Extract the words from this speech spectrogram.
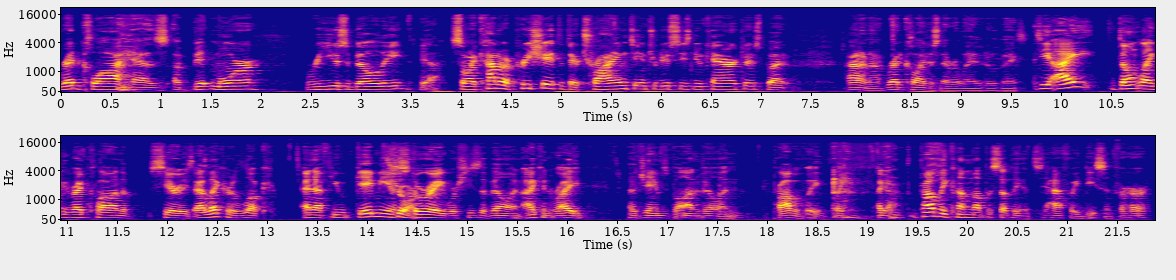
Red Claw has a bit more reusability. Yeah. So I kind of appreciate that they're trying to introduce these new characters, but I don't know. Red Claw just never landed with me. See, I don't like Red Claw in the series. I like her look. And if you gave me a Sure. story where she's the villain, I can write a James Bond villain. Probably. Like I Yeah. can probably come up with something that's halfway decent for her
